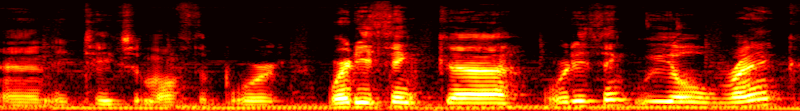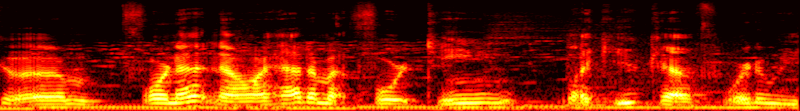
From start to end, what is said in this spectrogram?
and it takes him off the board. Where do you think? Uh, where do you think we'll rank um, Fournette now? I had him at 14, like you, Kev. Where do we?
